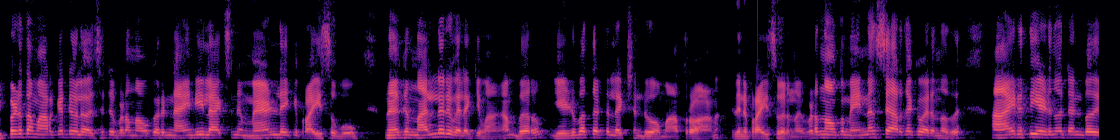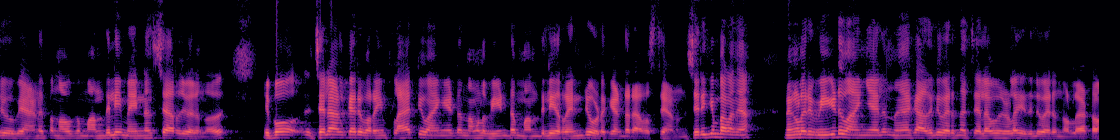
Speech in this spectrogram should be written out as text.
ഇപ്പോഴത്തെ മാർക്കറ്റ് വില വെച്ചിട്ട് ഇവിടെ നമുക്കൊരു നയന്റി ലാക്സിന് മേളിലേക്ക് പ്രൈസ് പോവും. നിങ്ങൾക്ക് നല്ലൊരു വിലയ്ക്ക് വാങ്ങാം. വെറും എഴുപത്തെട്ട് ലക്ഷം രൂപ മാത്രമാണ് ഇതിന് പ്രൈസ് വരുന്നത്. ഇവിടെ നമുക്ക് മെയിന്റനൻസ് ചാർജ് ഒക്കെ വരുന്നത് ആയിരത്തി എഴുന്നൂറ്റൻപത് രൂപയാണ്. ഇപ്പോൾ നമുക്ക് മന്ത്ലി മെയിന്റനൻസ് ചാർജ് വരുന്നത്. ഇപ്പോൾ ചില ആൾക്കാർ പറയും ഫ്ലാറ്റ് വാങ്ങിയിട്ട് നമ്മൾ വീണ്ടും മന്ത്ലി റെന്റ് കൊടുക്കേണ്ട ഒരു അവസ്ഥയാണ്. ശരിക്കും പറഞ്ഞാൽ നിങ്ങളൊരു വീട് വാങ്ങിയാലും നിങ്ങൾക്ക് അതിൽ വരുന്ന ചിലവുകൾ ഇതിൽ വരുന്നുള്ളൂ കേട്ടോ.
